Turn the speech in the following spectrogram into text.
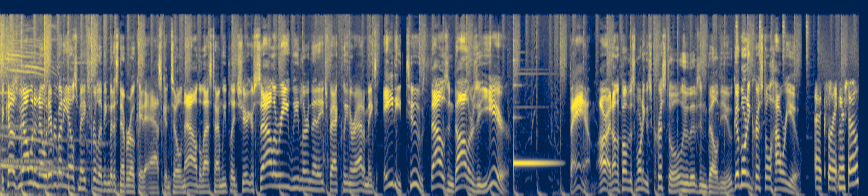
Because we all want to know what everybody else makes for a living, but it's never okay to ask until now. The last time we played Share Your Salary, we learned that HVAC cleaner Adam makes $82,000 a year. Bam. All right, on the phone this morning is Crystal, who lives in Bellevue. Good morning, Crystal. How are you? Excellent. And yourself?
